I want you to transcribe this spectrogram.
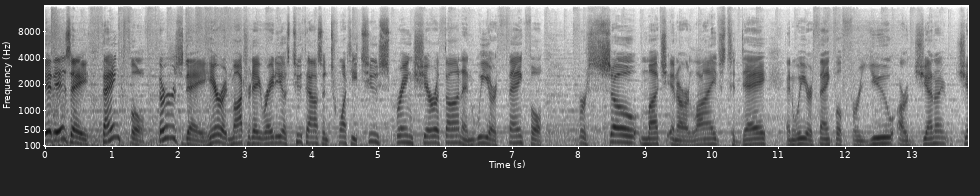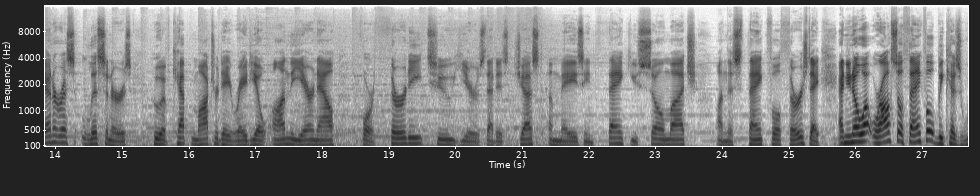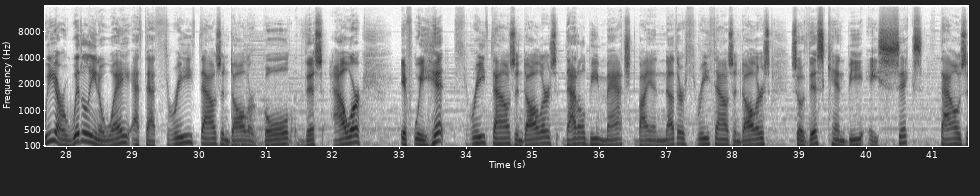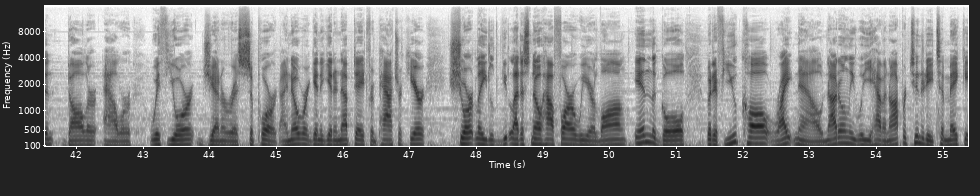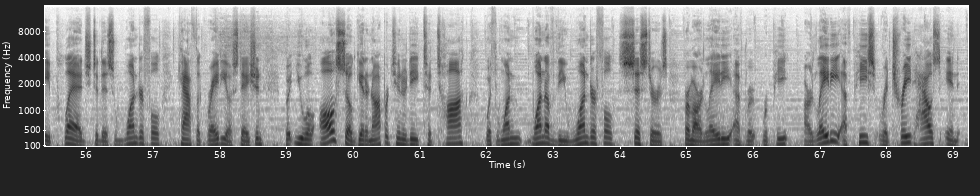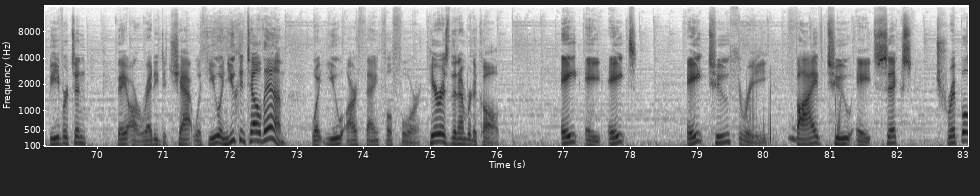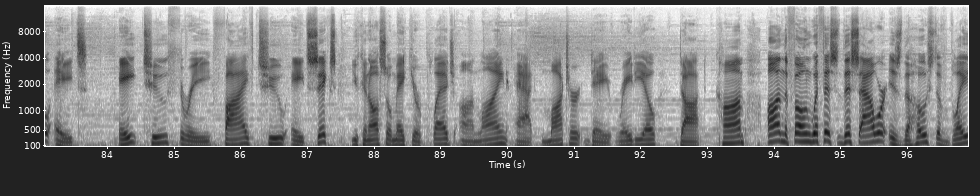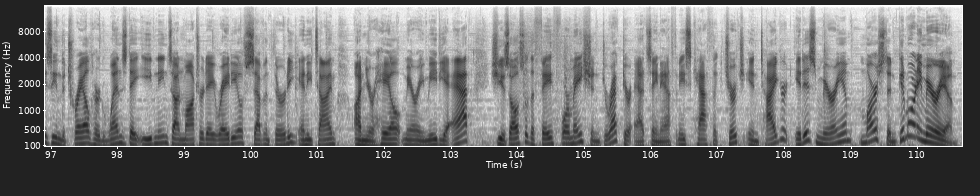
It is a thankful Thursday here at Mater Dei Radio's 2022 Spring Share-a-thon, and we are thankful for so much in our lives today, and we are thankful for you, our gener- generous listeners who have kept Mater Dei Radio on the air now for 32 years. That is just amazing. Thank you so much on this thankful Thursday. And you know what? We're also thankful because we are whittling away at that $3,000 goal this hour. If we hit $3,000, that'll be matched by another $3,000. So this can be a $6,000 hour with your generous support. I know we're going to get an update from Patrick here shortly. Let us know how far we are along in the goal. But if you call right now, not only will you have an opportunity to make a pledge to this wonderful Catholic radio station, but you will also get an opportunity to talk with one one of the wonderful sisters from Our Lady of Re- Repeat Our Lady of Peace Retreat House in Beaverton. They are ready to chat with you and you can tell them what you are thankful for. Here is the number to call 888 823 5286 888 823 5286. You can also make your pledge online at on the phone with us this hour is the host of Blazing the Trail, heard Wednesday evenings on Mater Dei Radio, 7:30, anytime on your Hail Mary Media app. She is also the Faith Formation Director at St. Anthony's Catholic Church in Tigard. It is Miriam Marston. Good morning, Miriam.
